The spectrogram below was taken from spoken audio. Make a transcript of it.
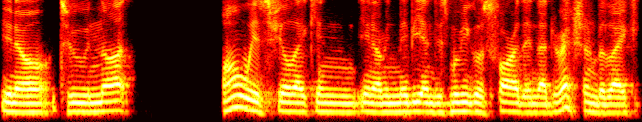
you know to not always feel like in you know i mean maybe and this movie goes far in that direction but like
